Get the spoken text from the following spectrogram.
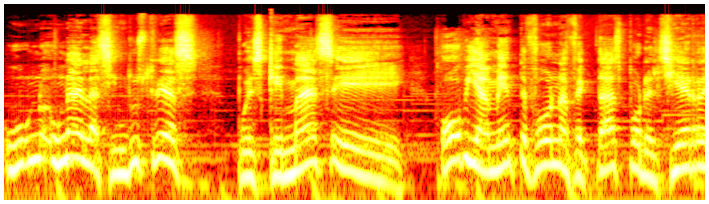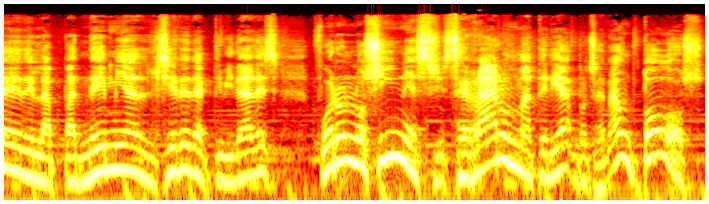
Un- una de las industrias, pues, que más eh, obviamente fueron afectadas por el cierre de la pandemia, el cierre de actividades, fueron los cines. Cerraron material, pues cerraron todos.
